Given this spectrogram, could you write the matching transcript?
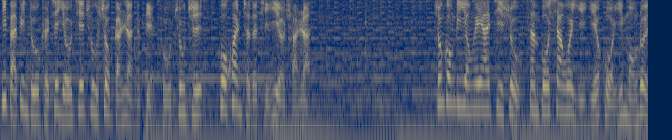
利百病毒可借由接触受感染的蝙蝠、猪只或患者的体液而传染。中共利用 AI 技术散播夏威夷野火阴谋论，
